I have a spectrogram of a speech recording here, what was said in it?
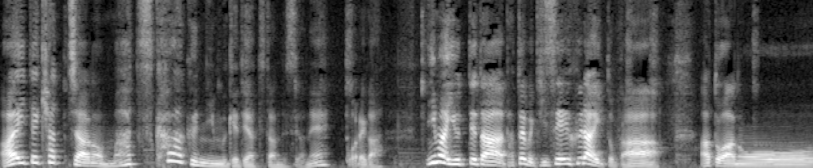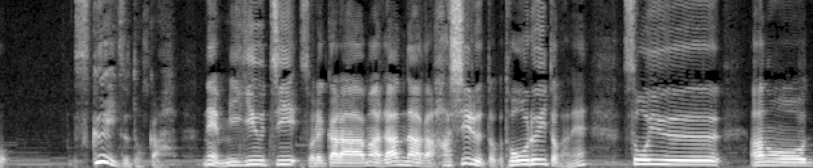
相手キャッチャーの松川君に向けてやってたんですよねこれが。今言ってた例えば犠牲フライとかあとあのースクイズとか、ね、右打ち、それから、まあ、ランナーが走るとか、盗塁とかね、そういう、あのー、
